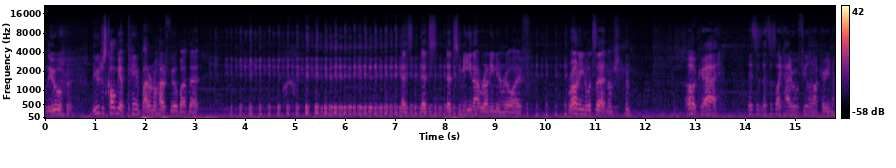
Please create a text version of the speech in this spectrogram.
Leo, Leo just called me a pimp. I don't know how to feel about that. That's that's that's me not running in real life. Running, what's that? No, I'm Oh god, this is this is like Hyrule feeling Ocarina.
